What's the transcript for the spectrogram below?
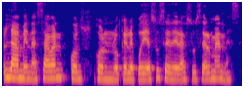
la amenazaban con, lo que le podía suceder a sus hermanas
